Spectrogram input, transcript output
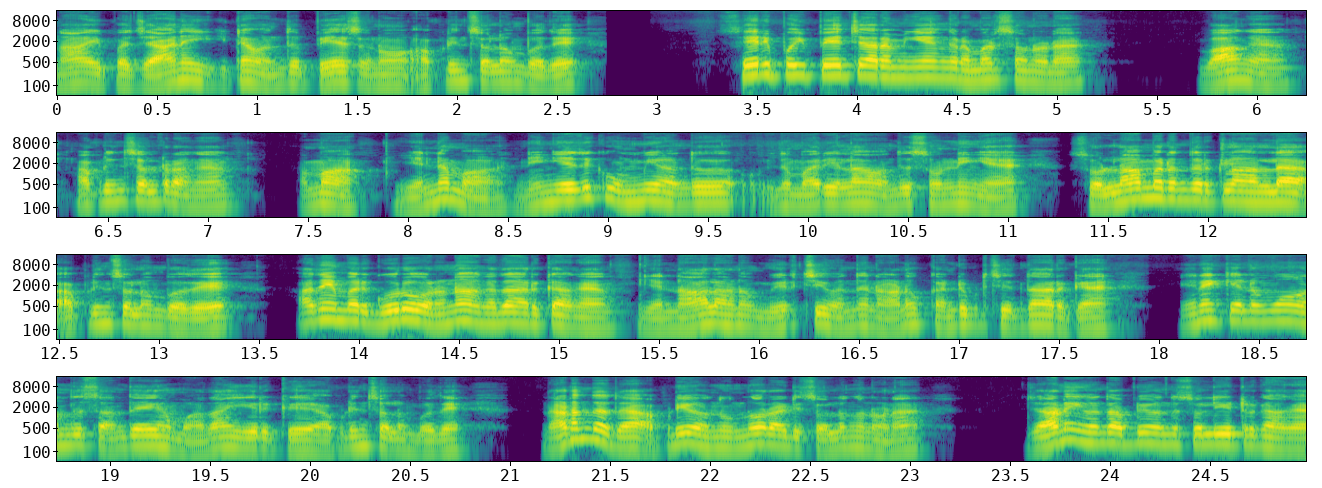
நான் இப்போ ஜானகிக்கிட்ட வந்து பேசணும் அப்படின்னு சொல்லும்போது, சரி போய் பேச்ச ஆரம்பிங்கிற மாதிரி சொன்னோன்னே வாங்க அப்படின்னு சொல்கிறாங்க அம்மா என்னம்மா நீங்கள் எதுக்கு உண்மையை வந்து இது மாதிரிலாம் வந்து சொன்னீங்க? சொல்லாமல் இருந்திருக்கலாம்ல அப்படின்னு சொல்லும்போது, அதே மாதிரி குருவரனும் அங்கே தான் இருக்காங்க. என்னால் ஆன முயற்சி வந்து நானும் கண்டுபிடிச்சிட்டு தான் இருக்கேன். எனக்கு என்னமோ வந்து சந்தேகமாக தான் இருக்குது அப்படின்னு சொல்லும்போது, நடந்ததை அப்படியே வந்து இன்னொரு வாட்டி சொல்லுங்கன்னோனே, ஜானகி வந்து அப்படியே வந்து சொல்லிகிட்டு இருக்காங்க.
